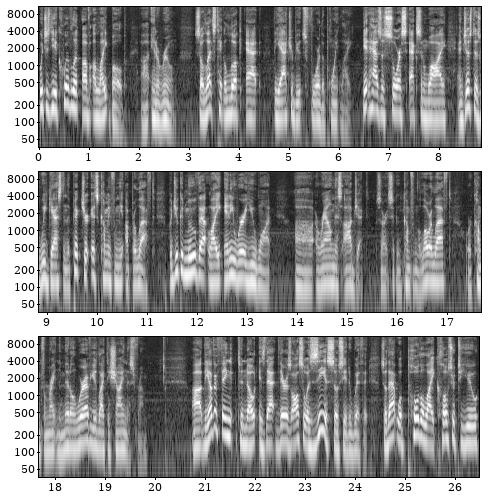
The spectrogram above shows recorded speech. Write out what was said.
which is the equivalent of a light bulb uh, in a room. So let's take a look at the attributes for the point light. It has a source X and Y, and just as we guessed in the picture, it's coming from the upper left. But you can move that light anywhere you want uh, around this object. Sorry, so it can come from the lower left or come from right in the middle, wherever you'd like to shine this from. Uh, the other thing to note is that there is also a Z associated with it. So that will pull the light closer to you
